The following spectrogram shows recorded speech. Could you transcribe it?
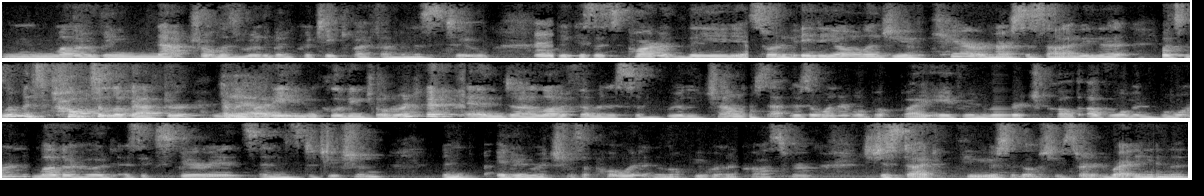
motherhood being natural has really been critiqued by feminists too, mm. because it's part of the sort of ideology of care in our society that it's women's job to look after everybody, yeah. including children. and uh, a lot of feminists have really challenged that. There's a wonderful book by Adrienne Rich called Of Woman Born Motherhood as Experience and Institution. And Adrienne Rich was a poet. I don't know if you run across her. She just died a few years ago. She started writing in the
